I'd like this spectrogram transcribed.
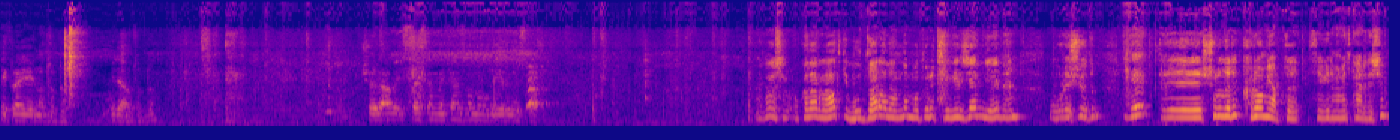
Tekrar yerine oturdu. Bir daha oturdu. Şöyle abi istersen mekanizmanın olduğu yeri göster. Arkadaşlar o kadar rahat ki bu dar alanda motoru çevireceğim diye ben uğraşıyordum. Ve e, şuraları krom yaptı sevgili Mehmet kardeşim.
